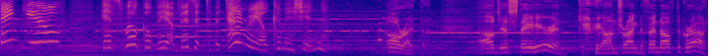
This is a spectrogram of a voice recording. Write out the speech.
Thank you! Guess we'll go pay a visit to the Tenryou Commission. All right then. I'll just stay here and carry on trying to fend off the crowd.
